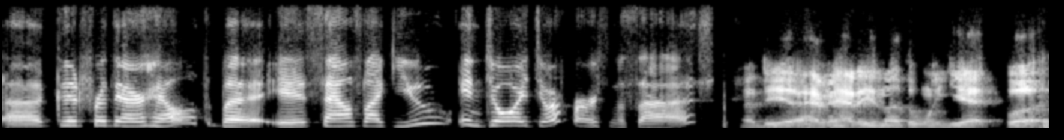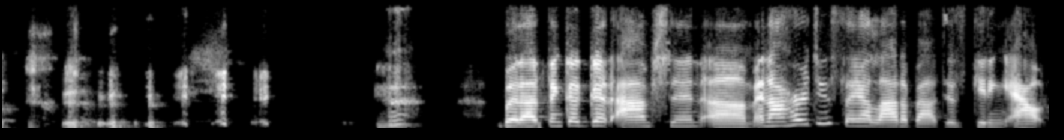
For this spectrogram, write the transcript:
uh, good for their health, but it sounds like you enjoyed your first massage. I did. I haven't had another one yet, but. but I think a good option. Um, and I heard you say a lot about just getting out.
